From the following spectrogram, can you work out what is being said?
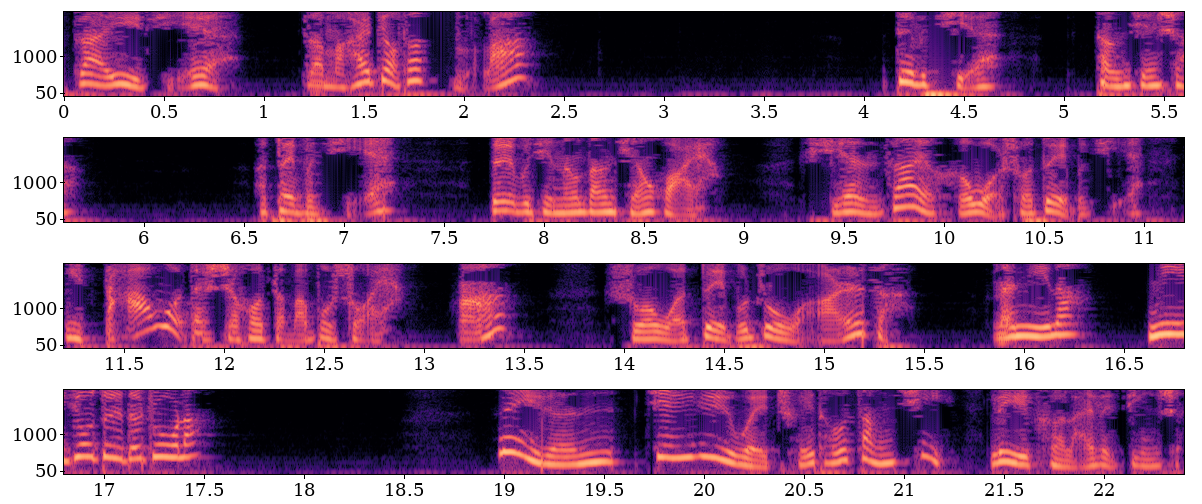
在一起，怎么还叫他死了？对不起，唐先生。对不起。对不起，能当钱花呀！现在和我说对不起，你打我的时候怎么不说呀？啊，说我对不住我儿子，那你呢？你就对得住了。那人见玉伟垂头丧气，立刻来了精神，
